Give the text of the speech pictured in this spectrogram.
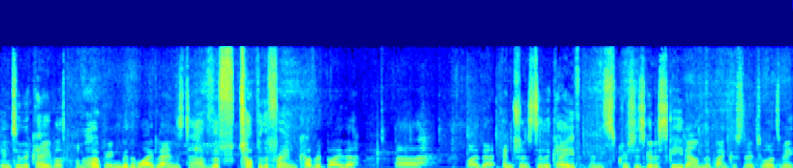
into the cave. I'm hoping with the wide lens to have the top of the frame covered by the uh, by the entrance to the cave and Chris is going to ski down the bank of snow towards me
